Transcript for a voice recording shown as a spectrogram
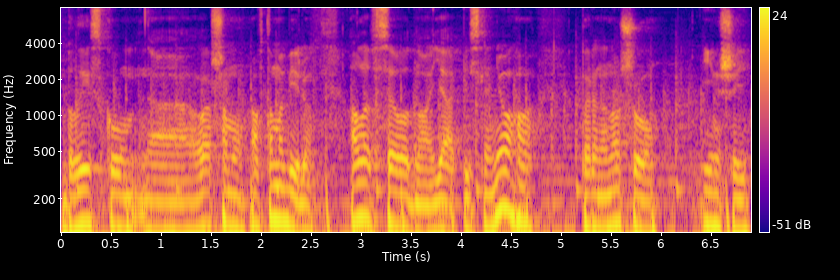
блиску е, вашому автомобілю. Але все одно я після нього перенаношу інший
